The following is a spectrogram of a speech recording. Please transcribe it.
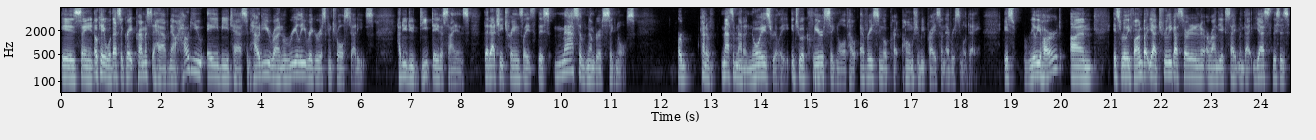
is saying, okay, well, that's a great premise to have. Now, how do you A B test and how do you run really rigorous control studies? How do you do deep data science that actually translates this massive number of signals or kind of massive amount of noise really into a clear mm-hmm. signal of how every single pre- home should be priced on every single day? It's really hard. Um, it's really fun, but yeah, truly got started around the excitement that yes, this is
